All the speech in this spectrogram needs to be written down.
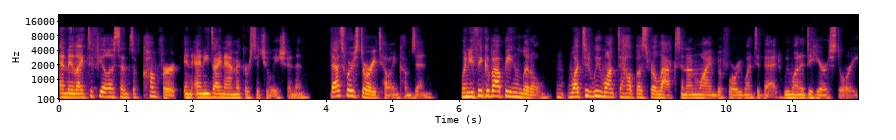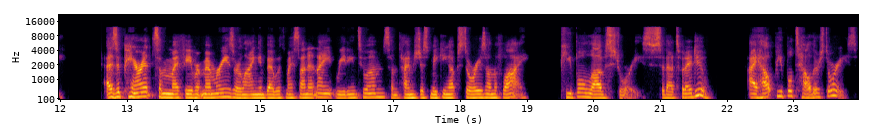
and they like to feel a sense of comfort in any dynamic or situation. And that's where storytelling comes in. When you think about being little, what did we want to help us relax and unwind before we went to bed? We wanted to hear a story. As a parent, some of my favorite memories are lying in bed with my son at night, reading to him, sometimes just making up stories on the fly. People love stories. So that's what I do. I help people tell their stories,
